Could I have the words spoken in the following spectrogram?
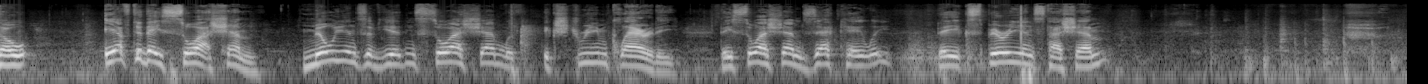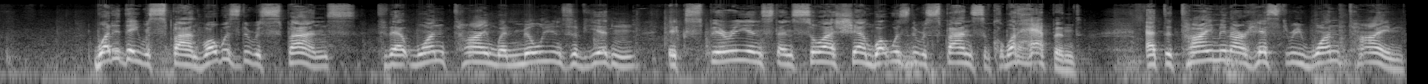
So, after they saw Hashem, millions of Yidden saw Hashem with extreme clarity. They saw Hashem Zekeli. They experienced Hashem. What did they respond? What was the response to that one time when millions of Yidden experienced and saw Hashem? What was the response? Of, what happened? At the time in our history, one time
